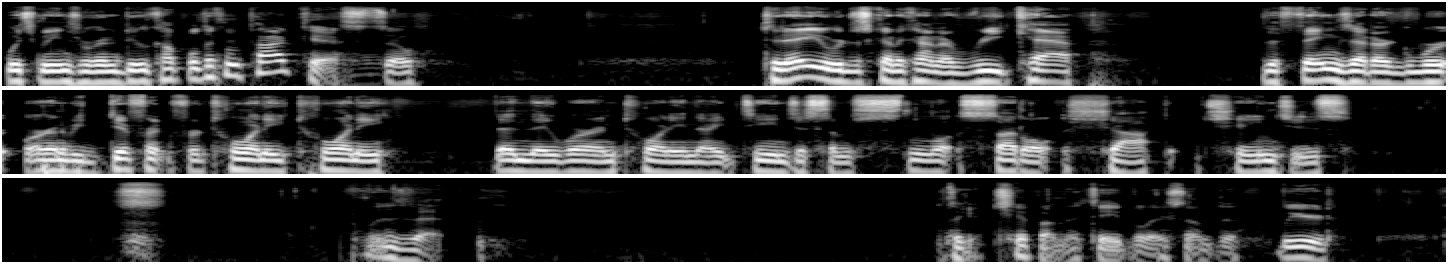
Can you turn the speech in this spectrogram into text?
which means we're going to do a couple different podcasts. So today we're just going to kind of recap the things that are, are going to be different for 2020 than they were in 2019. Just some sl- subtle shop changes. What is that? It's like a chip on the table or something. Weird.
